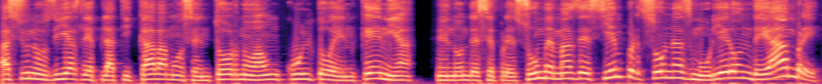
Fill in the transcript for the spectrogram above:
Hace unos días le platicábamos en torno a un culto en Kenia en donde se presume más de 100 personas murieron de hambre,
